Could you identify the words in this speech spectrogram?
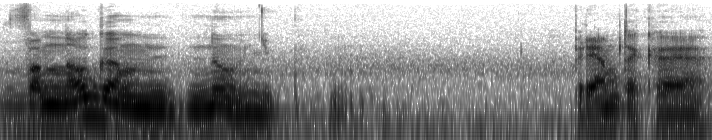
во многом, ну, не, прям такая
